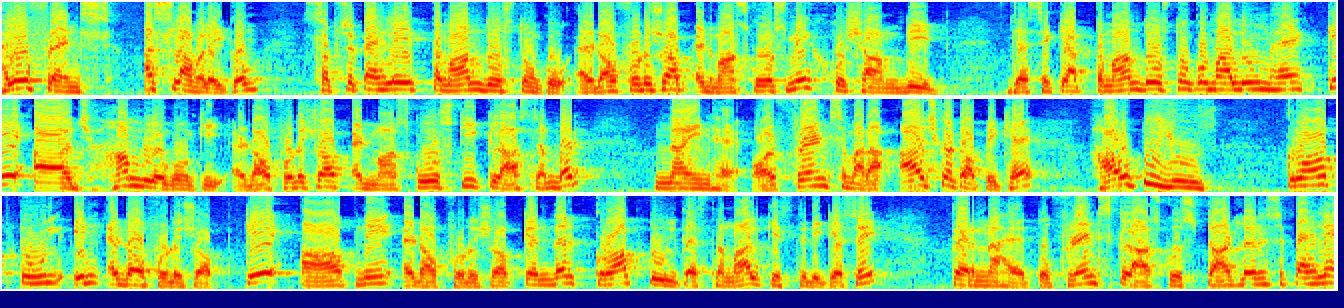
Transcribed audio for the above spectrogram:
हेलो फ्रेंड्स अस्सलाम वालेकुम सबसे पहले तमाम दोस्तों को एडोब फोटोशॉप एडवांस कोर्स में खुश आमदीद जैसे कि आप तमाम दोस्तों को मालूम है कि आज हम लोगों की एडोब फोटोशॉप एडवांस कोर्स की क्लास नंबर नाइन है। और फ्रेंड्स हमारा आज का टॉपिक है how to use crop tool in Adobe Photoshop के आपने एडोब फोटोशॉप के अंदर क्रॉप टूल का इस्तेमाल किस तरीके से करना है। तो फ्रेंड्स क्लास को स्टार्ट करने से पहले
